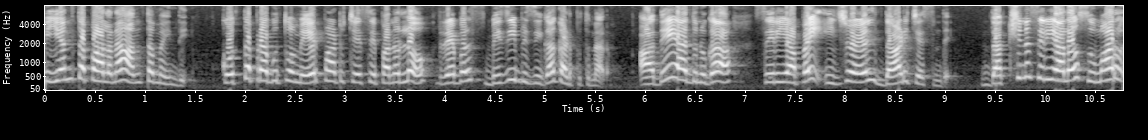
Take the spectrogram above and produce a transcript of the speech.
నియంత పాలన అంతమైంది. కొత్త ప్రభుత్వం ఏర్పాటు చేసే పనుల్లో రెబల్స్ బిజీ బిజీగా గడుపుతున్నారు. అదే అదునుగా సిరియాపై ఇజ్రాయెల్ దాడి చేసింది. దక్షిణ సిరియాలో సుమారు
